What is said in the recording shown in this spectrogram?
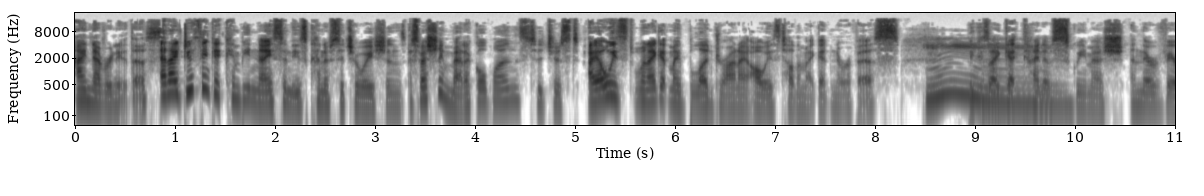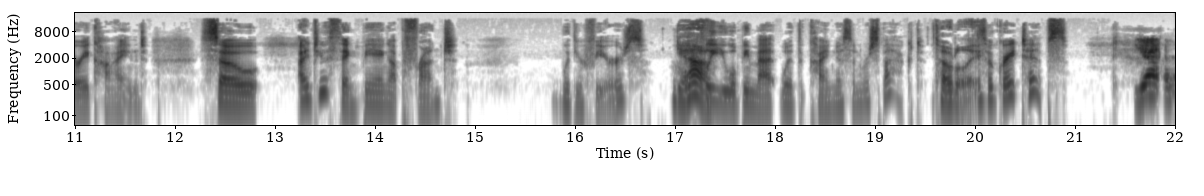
I never knew this. And I do think it can be nice in these kind of situations, especially medical ones, to just. I always, when I get my blood drawn, I always tell them I get nervous because I get kind of Mm. squeamish and they're very kind. So I do think being upfront with your fears, Yeah, hopefully you will be met with kindness and respect. totally. So great tips. Yeah, and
